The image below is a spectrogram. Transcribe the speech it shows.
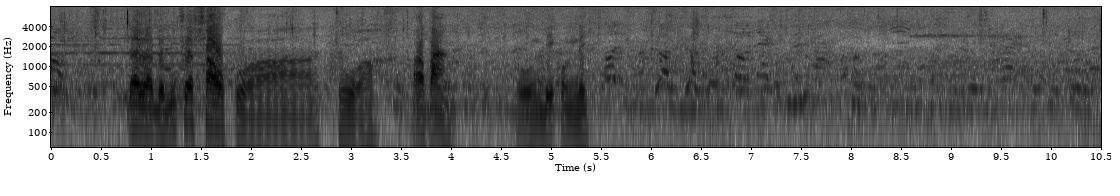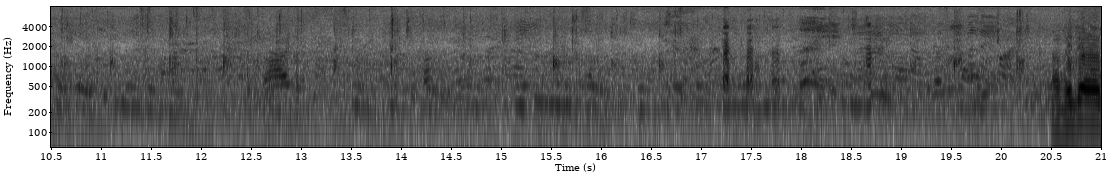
là đây là đứng phía sau của chùa Ba Vàng Uông Bí Quảng Ninh Video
